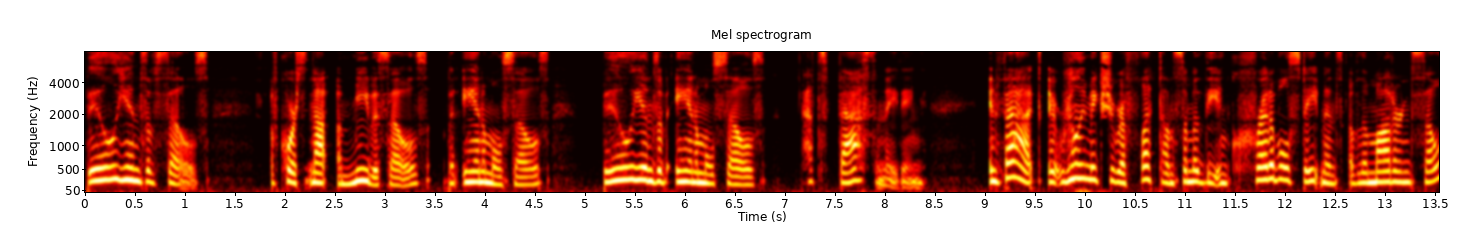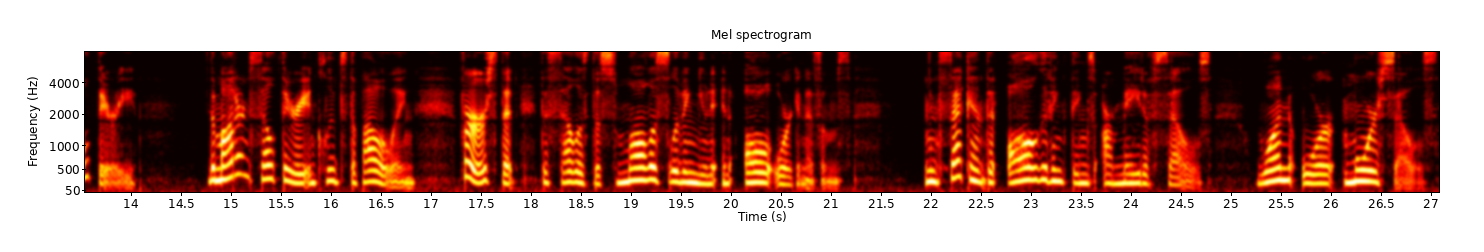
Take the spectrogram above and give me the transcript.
billions of cells of course, not amoeba cells, but animal cells. Billions of animal cells. That's fascinating. In fact, it really makes you reflect on some of the incredible statements of the modern cell theory. The modern cell theory includes the following first, that the cell is the smallest living unit in all organisms. And second, that all living things are made of cells, one or more cells.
